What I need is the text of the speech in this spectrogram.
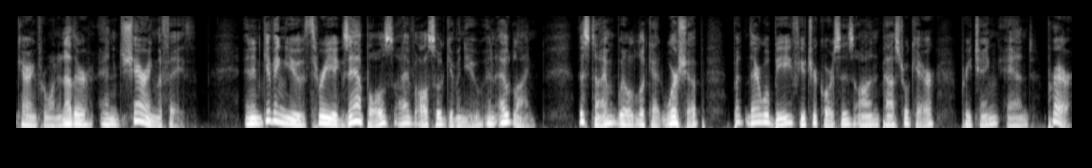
caring for one another, and sharing the faith. And in giving you three examples, I've also given you an outline. This time we'll look at worship, but there will be future courses on pastoral care, preaching, and prayer.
